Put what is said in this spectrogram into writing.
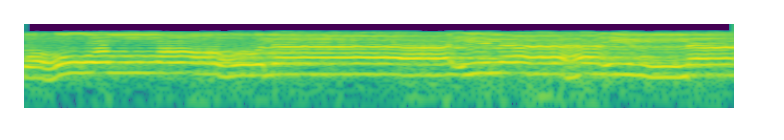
وهو الله لا إله إلا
